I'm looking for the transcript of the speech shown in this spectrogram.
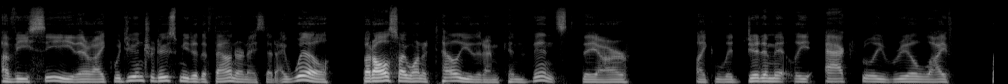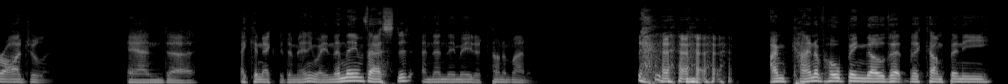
a VC. They're like, "Would you introduce me to the founder?" And I said, "I will, but also I want to tell you that I'm convinced they are like legitimately, actually real life fraudulent. And uh, I connected them anyway. And then they invested and then they made a ton of money. I'm kind of hoping though that the company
